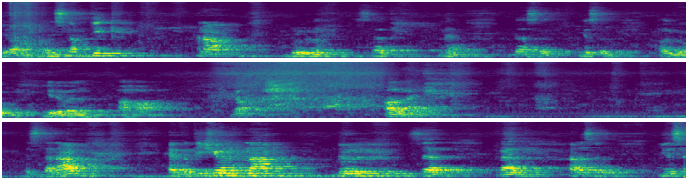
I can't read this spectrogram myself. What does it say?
yawn on snap kick now do set left that's it. Use elbow middle half yawn all right. Stand up have position now do set left hustle use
